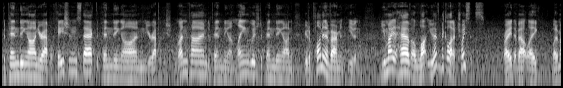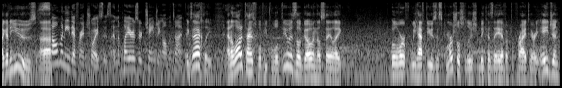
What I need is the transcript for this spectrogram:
depending on your application stack, depending on your application runtime, depending on language, depending on your deployment environment even, you might have a lot, you have to make a lot of choices, right? About like, what am I going to use? Uh, so many different choices, and the players are changing all the time. Exactly. And a lot of times what people will do is they'll go and they'll say like, well, we're, we have to use this commercial solution because they have a proprietary agent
